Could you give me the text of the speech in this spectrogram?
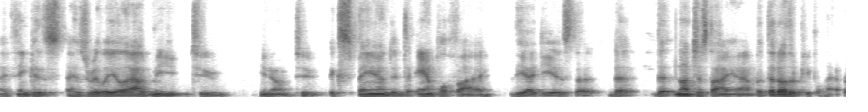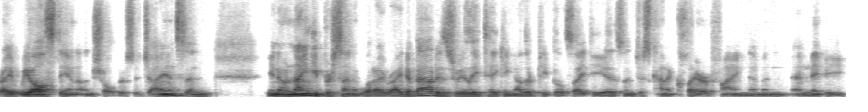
I think, has has really allowed me to you know to expand and to amplify the ideas that that that not just i have but that other people have right? We all stand on the shoulders of giants and you know 90% of what i write about is really taking other people's ideas and just kind of clarifying them and and maybe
